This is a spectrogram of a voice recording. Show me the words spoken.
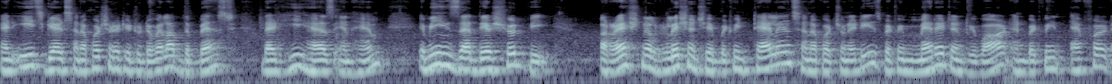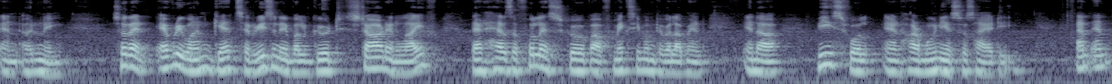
and each gets an opportunity to develop the best that he has in him, it means that there should be a rational relationship between talents and opportunities, between merit and reward, and between effort and earning, so that everyone gets a reasonable good start in life that has the fullest scope of maximum development in a peaceful and harmonious society. And, and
